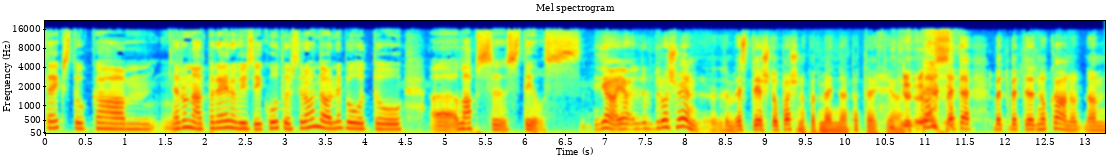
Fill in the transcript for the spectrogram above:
tekstu, ka runāt par Eirovīziju kultūras rondo nebūtu labs stils. Jā, jā, droši vien. Es tieši to pašu nu pat mēģināju pateikt. Jā. bet, bet, bet, nu kā, nu, um,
